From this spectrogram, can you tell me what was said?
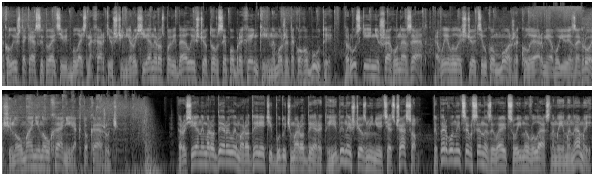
А коли ж така ситуація відбулась на Харківщині, росіяни розповідали, що то все побрехеньки і не може такого бути. Русські ні шагу назад. А виявилось, що цілком може, коли армія воює за гроші, no honey, як то кажуть. Росіяни мародерили, мародерять і будуть мародерити. Єдине, що змінюється з часом, тепер вони це все називають своїми власними іменами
